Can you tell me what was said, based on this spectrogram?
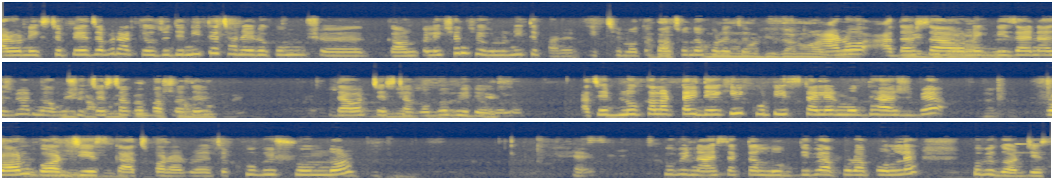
আরও নেক্সটে পেয়ে যাবেন। আর কেউ যদি নিতে চান এরকম গাউন কালেকশন সেগুলো নিতে পারেন। ইচ্ছে মতো পছন্দ করেছে অন্যান্য ডিজাইনও আরও অনেক আদার্স অনেক। ডিজাইন আসবে আমি অবশ্যই চেষ্টা করব আপনাদের দেওয়ার চেষ্টা করব ভিডিওগুলো। আচ্ছা এই ব্লু কালারটাই দেখি। কুটি স্টাইলের মধ্যে আসবে। ফ্রন্ট গর্জিয়াস কাজ করা রয়েছে। খুবই সুন্দর। হ্যাঁ খুবই নাইস একটা লুক দিবে আপুরা পরলে। খুবই গর্জিয়াস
